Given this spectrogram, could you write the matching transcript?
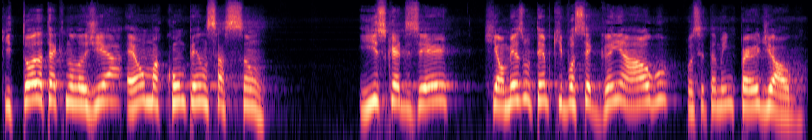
que toda tecnologia é uma compensação. E isso quer dizer que, ao mesmo tempo que você ganha algo, você também perde algo.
